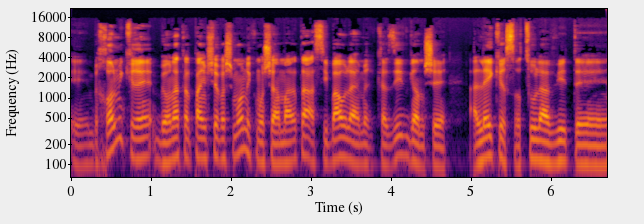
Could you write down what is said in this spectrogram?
אמ, בכל מקרה, בעונת 2007-2008, כמו שאמרת, הסיבה אולי המרכזית גם שהלייקרס רצו להביא את אה,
